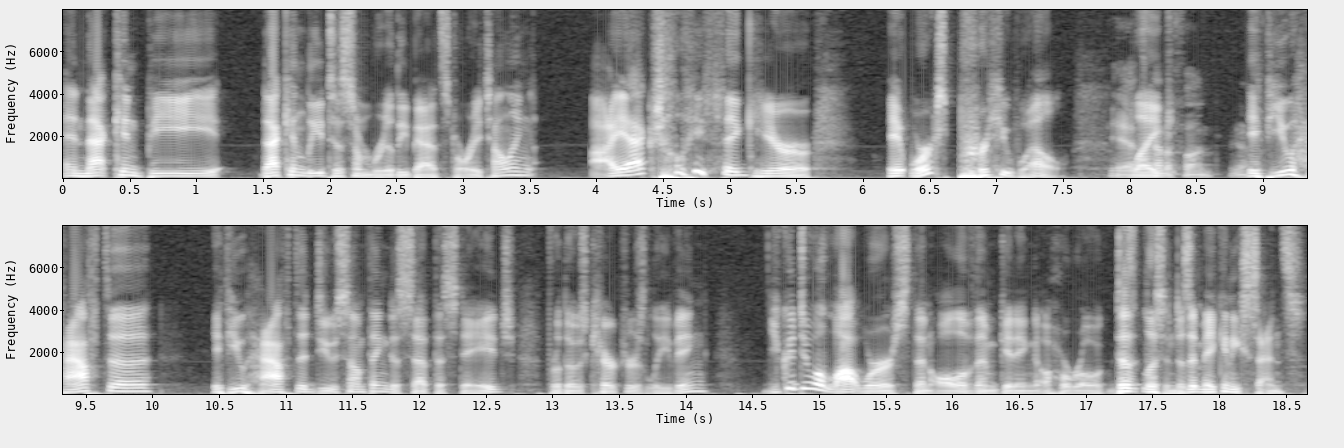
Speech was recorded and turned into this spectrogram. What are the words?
and that can be that can lead to some really bad storytelling. I actually think here it works pretty well. Yeah, it's like kinda fun, yeah. if you have to if you have to do something to set the stage for those characters leaving, you could do a lot worse than all of them getting a heroic. Does listen? Does it make any sense?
